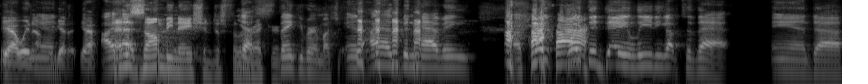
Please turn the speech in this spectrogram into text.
Yeah, we know. we get it. Yeah. I That had, is Zombie Nation, just for the yes, record. thank you very much. And I had been having uh, quite quite the day leading up to that, and uh,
